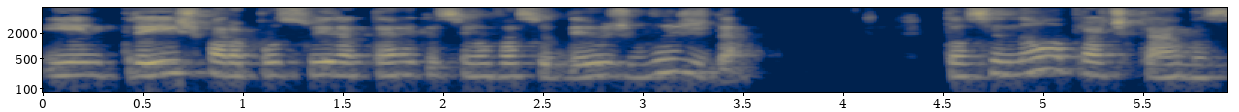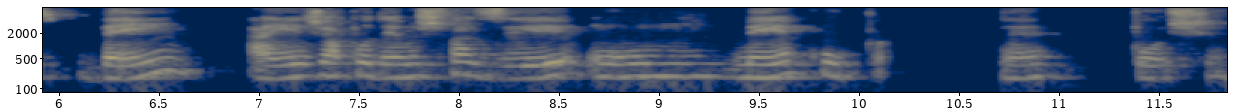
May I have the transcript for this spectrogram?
e entreis para possuir a terra que o Senhor vosso Deus vos dá. Então, se não a praticarmos bem, aí já podemos fazer um meia-culpa, né? Poxa,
